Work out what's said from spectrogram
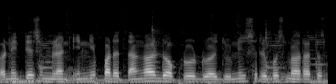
Panitia 9 ini pada tanggal 22 Juni 1945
